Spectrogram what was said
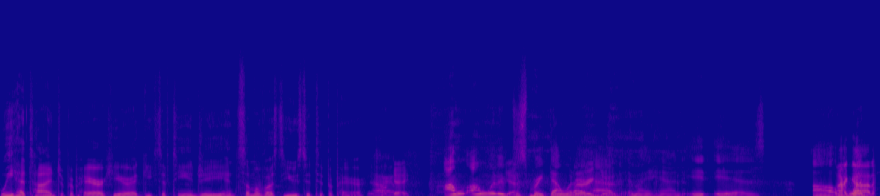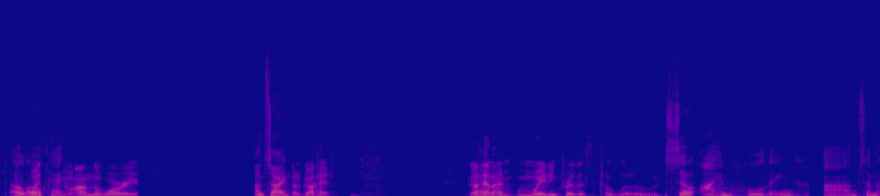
we had time to prepare here at Geek Stuff TNG, and some of us used it to prepare. All right. okay. I'm, I'm going to Yeah. just break down what I Very have good. in my hand. It is. Uh, I got one- it. Oh, With okay. on the warrior. I'm sorry. So go ahead. Go ahead. I'm, I'm waiting for this to load. So I'm holding um, some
